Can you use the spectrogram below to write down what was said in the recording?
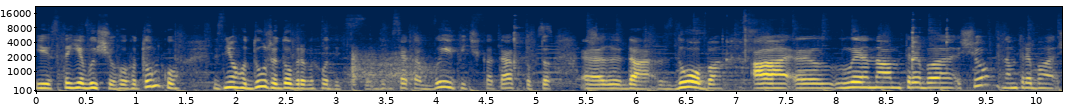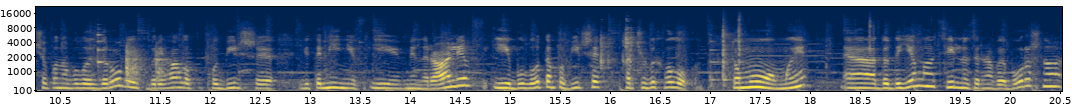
і стає вищого готунку, з нього дуже добре виходить всяка випічка, так, тобто е, да, здоба. Е, але нам треба що? Нам треба, щоб воно було здорове зберігало побільше вітамінів і мінералів, і було там побільше харчових волокон. Тому ми е, додаємо цільнозернове борошно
